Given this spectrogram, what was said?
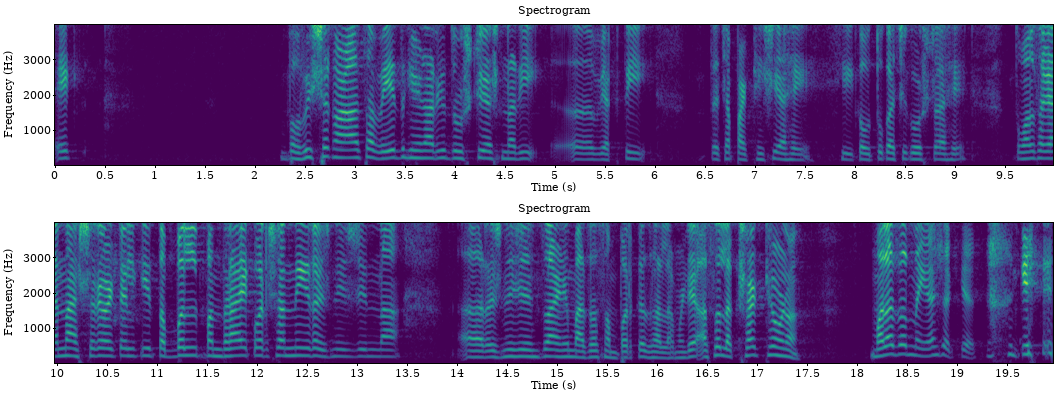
एक भविष्यकाळाचा वेध घेणारी दृष्टी असणारी व्यक्ती त्याच्या पाठीशी आहे ही कौतुकाची गोष्ट आहे. तुम्हाला सगळ्यांना आश्चर्य वाटेल की तब्बल पंधरा एक वर्षांनी रजनीशजींना रजनीशजींचा आणि माझा संपर्क झाला. म्हणजे असं लक्षात ठेवणं मला तर नाही आहे शक्य. की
